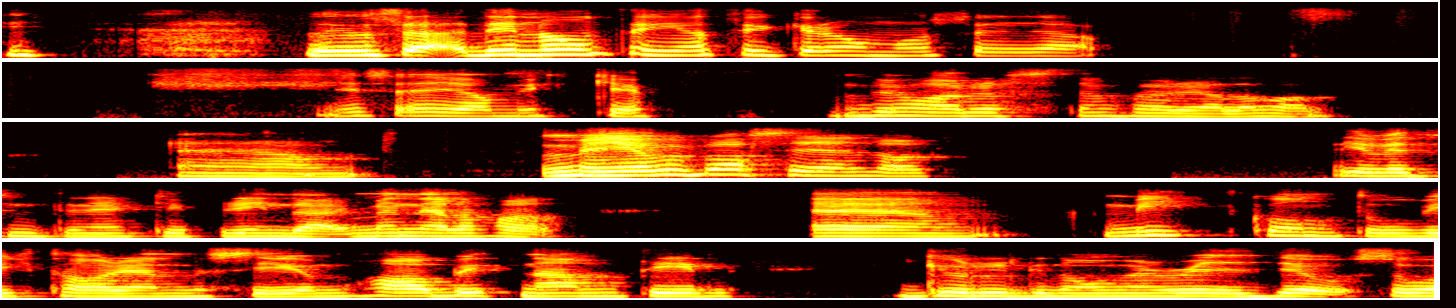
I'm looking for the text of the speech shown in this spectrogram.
Det är, här, det är någonting jag tycker om att säga. Det säger jag mycket. Du har rösten för det i alla fall. Ehm, men jag vill bara säga en sak. Jag vet inte när jag klipper in där, men i alla fall. Ehm, mitt konto Victorian Museum har bytt namn till Guldgnomen Radio. Så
